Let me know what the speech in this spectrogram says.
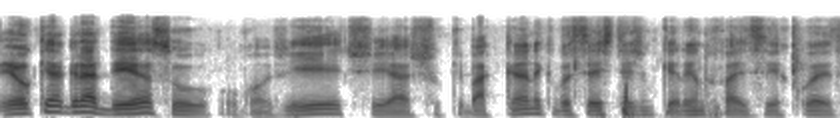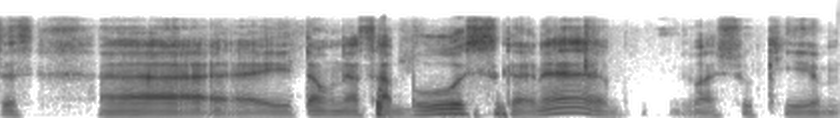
Eu que agradeço o convite, acho que bacana que vocês estejam querendo fazer coisas uh, e estão nessa busca, né? Eu acho que uh,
